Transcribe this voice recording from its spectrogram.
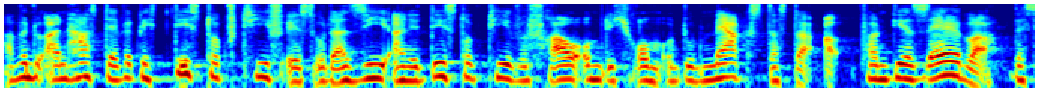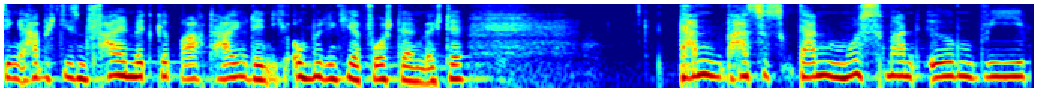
Aber wenn du einen hast, der wirklich destruktiv ist oder sie, eine destruktive Frau um dich rum und du merkst, dass da von dir selber, deswegen habe ich diesen Fall mitgebracht, Hajo, den ich unbedingt hier vorstellen möchte, dann hast es, dann muss man irgendwie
